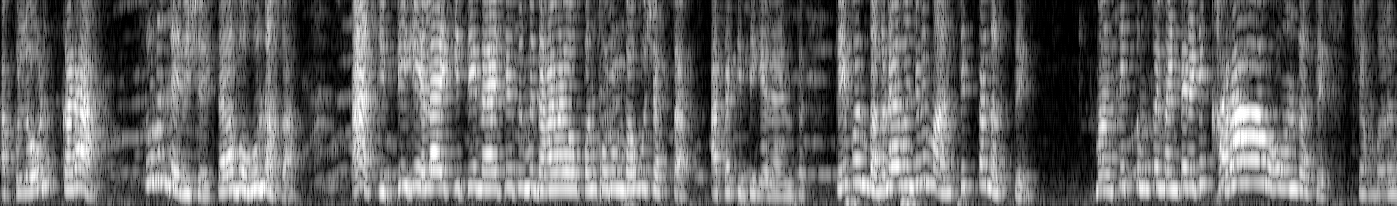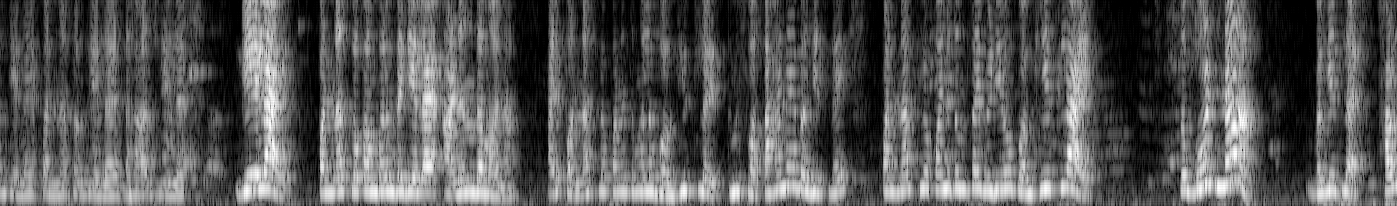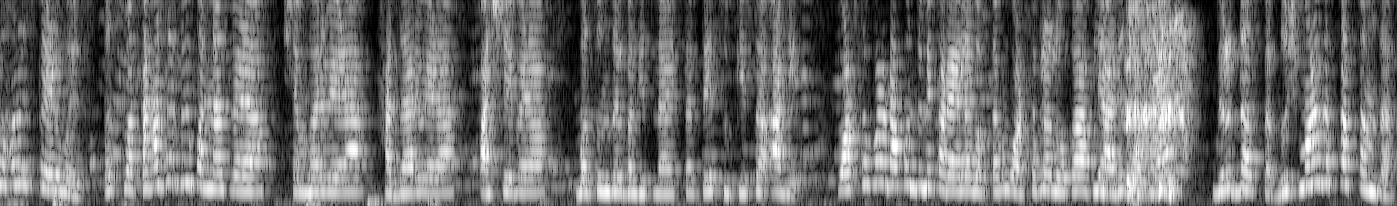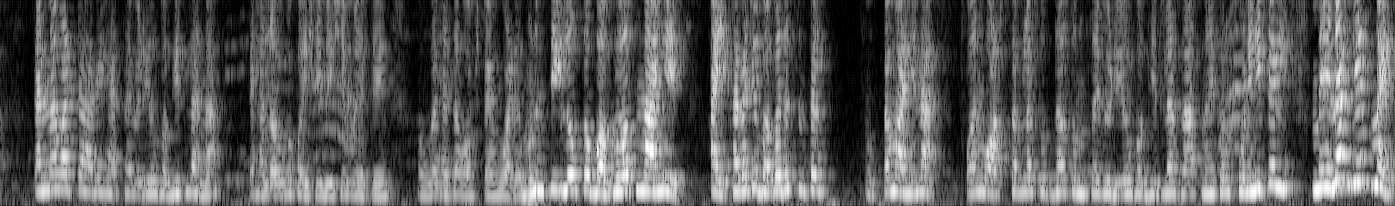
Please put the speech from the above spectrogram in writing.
अपलोड करा. सोडून द्या विषय. त्याला बघू नका. हा किती गेलाय किती नाही ते तुम्ही दहा वेळा ओपन करून बघू शकता. आता किती गेलाय नंतर ते पण बघण्या म्हणजे मानसिकता नसते. मानसिक तुमचं मेंटॅलिटी खराब होऊन जाते. शंभरच गेलाय पन्नासच गेलाय दहाच गेलाय. गेलाय. पन्नास लोकांपर्यंत गेलाय आनंद माना अरे पन्नास लोकांनी तुम्हाला बघितलंय. तुम्ही स्वतः नाही बघितलंय. पन्नास लोकांनी तुमचा व्हिडिओ बघितलाय. सो गुड ना? बघितलाय. हळूहळू स्प्रेड होईल. पण स्वतः जर तुम्ही पन्नास वेळा शंभर वेळा हजार वेळा पाचशे वेळा बसून जर बघितलाय तर ते चुकीचं आहे. व्हॉट्सअपवर टाकून तुम्ही करायला बघता पण व्हॉट्सअपला लोक आपले आधीच आपल्या विरुद्ध असतात दुश्मनच असतात समजा. त्यांना वाटतं अरे ह्याचा व्हिडिओ बघितला ना तर ह्याला उगं पैसे बिशे मिळतील उगं ह्याचा वॉच टाईम वाढेल. म्हणून ती लोक बघत नाहीत. हा एखाद्याचे बघत असेल तर उत्तम आहे ना पण व्हॉट्सअपला सुद्धा तुमचा व्हिडिओ बघितला जात नाही कारण कोणीही ते मेहनत घेत नाहीत.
